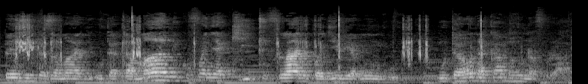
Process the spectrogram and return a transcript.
mpenzi mtazamaji utatamani kufanya kitu fulani kwa ajili ya mungu. Utaona kama huna furaha.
